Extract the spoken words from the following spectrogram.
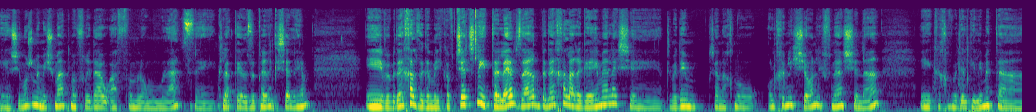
אה, שימוש במשמעת מפרידה הוא אף פעם לא מומלץ, אה, הקלטתי על זה פרק שלם. אה, ובדרך כלל זה גם יקבצ'ץ' לי את הלב, זה בדרך כלל הרגעים האלה שאתם יודעים, כשאנחנו הולכים לישון לפני השינה, ככה מגלגלים את, ה,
